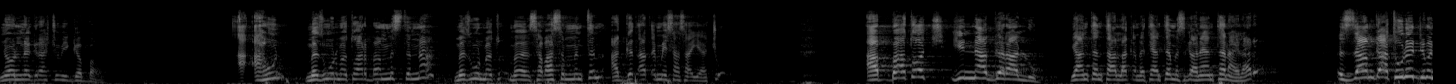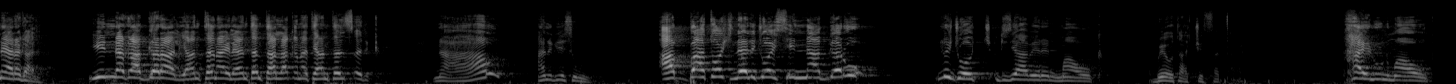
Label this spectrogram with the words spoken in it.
ነው ልነግራቸው የሚገባው። አሁን መዝሙር 145 እና መዝሙር 78ን አገጣጥሜ ሳሳያችሁ አባቶች ይናገራሉ ያንተን ታላቅነት፣ ያንተ ምስጋና፣ ያንተን ኃይል አይደል? እዛም ጋር ትውልድ ምን ያደርጋል? ይነጋገራል ያንተን ኃይል፣ ያንተን ታላቅነት፣ ያንተን ጽድቅ። ናው አንድ ጊዜ ስሙኝ። አባቶች ለልጆች ሲናገሩ ልጆች እግዚአብሔርን ማወቅ በሕይወታቸው ይፈጠራል። ኃይሉን ማወቅ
